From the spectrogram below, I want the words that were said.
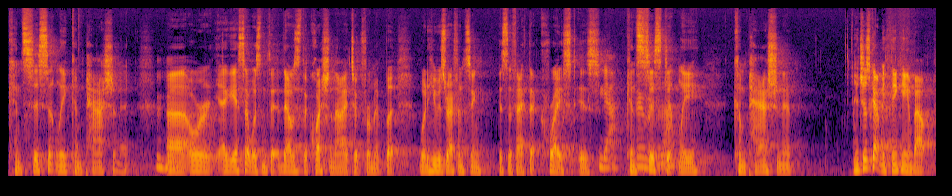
consistently compassionate? Uh, or I guess that wasn't the, that was the question that I took from it. But what he was referencing is the fact that Christ is Yeah, I remember that. consistently compassionate. It just got me thinking about,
